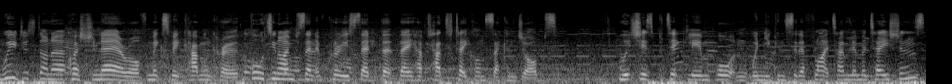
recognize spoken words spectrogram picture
We've just done a questionnaire of mixed fleet cabin crew. 49% of crew said that they have had to take on second jobs which is particularly important when you consider flight time limitations.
